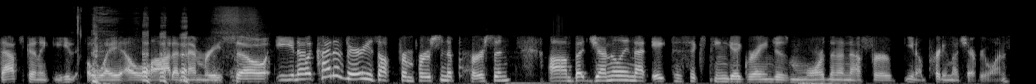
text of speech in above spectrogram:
that's going to eat away a lot of memory. So, you know, it kind of varies up from person to person, um, but generally in that 8 to 16 gig range is more than enough for, you know, pretty much everyone.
